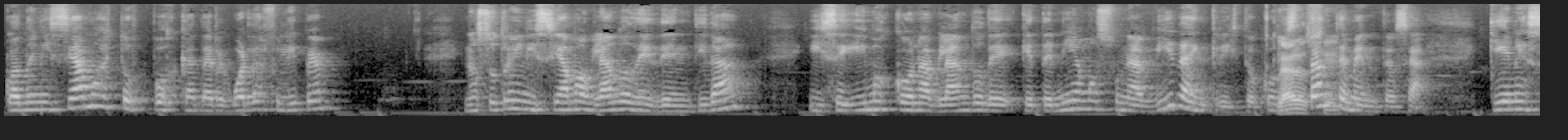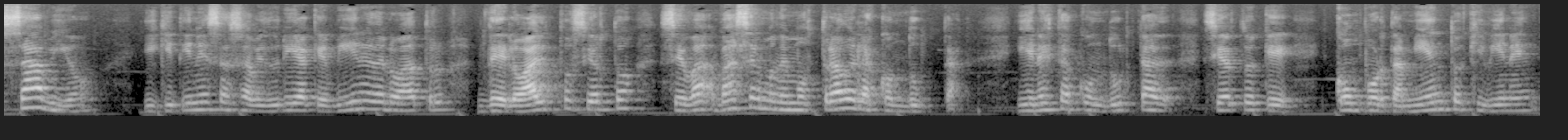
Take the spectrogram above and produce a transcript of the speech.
cuando iniciamos estos podcasts, ¿te recuerdas, Felipe? Nosotros iniciamos hablando de identidad y seguimos con hablando de que teníamos una vida en Cristo constantemente. O sea, quien es sabio y que tiene esa sabiduría que viene de lo alto, de lo alto ¿cierto? Se va, va a ser demostrado en la conducta. Y en esta conducta, ¿cierto? Que comportamientos que vienen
